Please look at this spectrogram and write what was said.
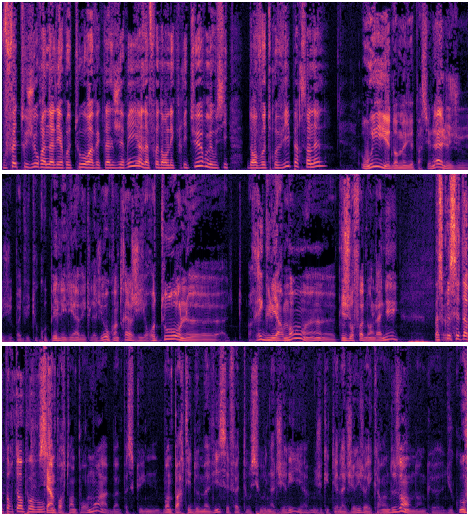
vous faites toujours un aller-retour avec l'Algérie, à la fois dans l'écriture, mais aussi dans votre vie personnelle? Oui, dans ma vie personnelle, je n'ai pas du tout coupé les liens avec l'Algérie. Au contraire, j'y retourne euh, régulièrement, hein, plusieurs fois dans l'année. Parce que euh, c'est important pour vous? C'est important pour moi, ben, parce qu'une bonne partie de ma vie s'est faite aussi en Algérie. Hein. J'ai quitté l'Algérie, j'avais 42 ans, donc euh, du coup,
